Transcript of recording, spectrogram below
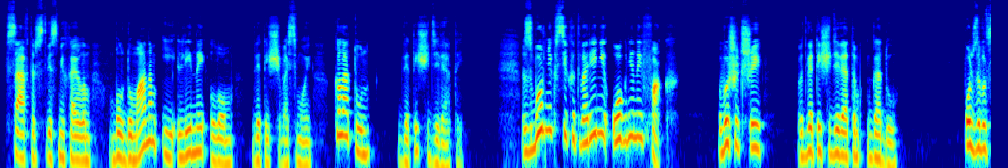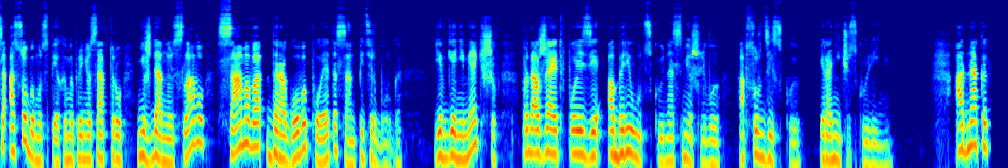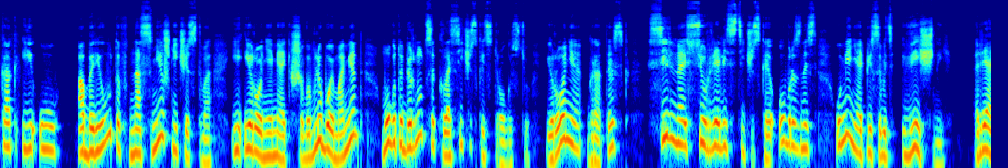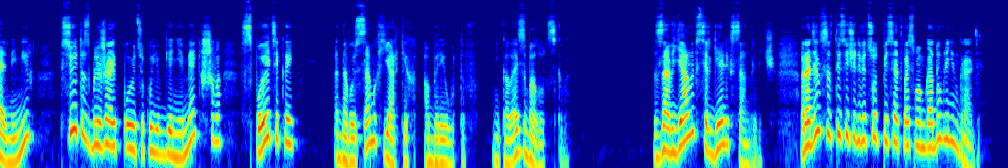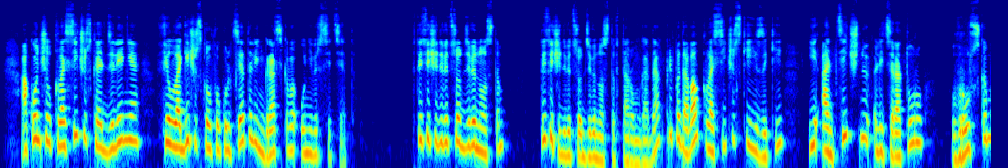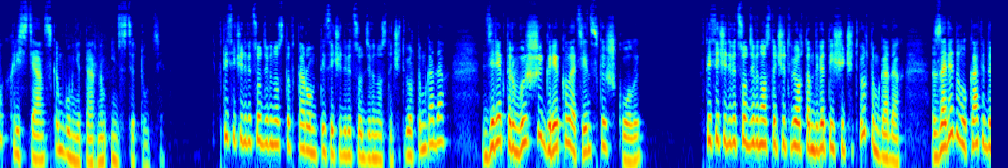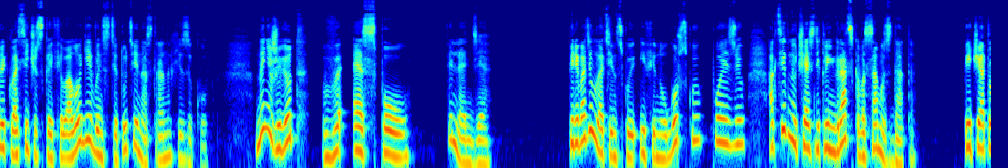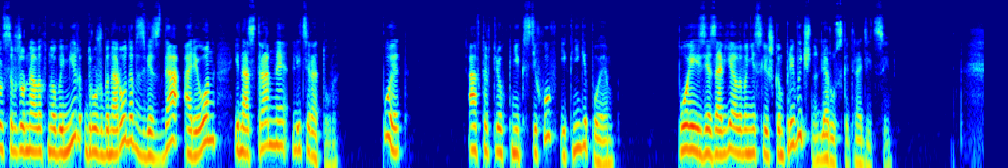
в соавторстве с Михаилом Болдуманом и Линой Лом, 2008, «Колотун», 2009. Сборник стихотворений «Огненный фак», вышедший в 2009 году пользовался особым успехом и принес автору нежданную славу самого дорогого поэта Санкт-Петербурга. Евгений Мякишев продолжает в поэзии абориутскую, насмешливую, абсурдистскую, ироническую линию. Однако, как и у абориутов, насмешничество и ирония Мякишева в любой момент могут обернуться классической строгостью. Ирония, гротеск, сильная сюрреалистическая образность, умение описывать вечный, реальный мир, все это сближает поэтику Евгения Мякишева с поэтикой одного из самых ярких абриутов Николая Заболоцкого. Завьялов Сергей Александрович родился в 1958 году в Ленинграде. Окончил классическое отделение филологического факультета Ленинградского университета. В 1990-1992 годах преподавал классические языки и античную литературу в Русском христианском гуманитарном институте. В 1992-1994 годах директор Высшей греко-латинской школы. В 1994-2004 годах заведовал кафедрой классической филологии в Институте иностранных языков. Ныне живет в Эспоу, Финляндия. Переводил латинскую и финно-угорскую поэзию, активный участник ленинградского самоиздата. Печатался в журналах «Новый мир», «Дружба народов», «Звезда», «Орион», «Иностранная литература». Поэт. Автор трех книг стихов и книги поэм. Поэзия Завьялова не слишком привычна для русской традиции.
